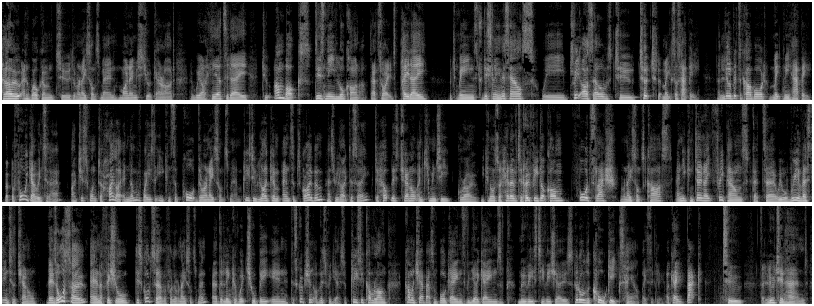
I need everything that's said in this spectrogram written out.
Hello and welcome to the Renaissance Men. My name is Stuart Garrard and we are here today to unbox Disney Lorcana. That's right, it's payday, which means traditionally in this house we treat ourselves to toot that makes us happy. And little bits of cardboard make me happy. But before we go into that, I just want to highlight a number of ways that you can support the Renaissance Men. Please do like them and subscribe them, as we like to say, to help this channel and community grow. You can also head over to ko-fi.com forward slash Renaissance Cast, and you can donate £3 that uh, we will reinvest into the channel. There's also an official Discord server for the Renaissance Men, uh, the link of which will be in description of this video. So please do come along, come and chat about some board games, video games, movies, TV shows, let all the cool geeks hang out basically. Okay, back to the loot in hand.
